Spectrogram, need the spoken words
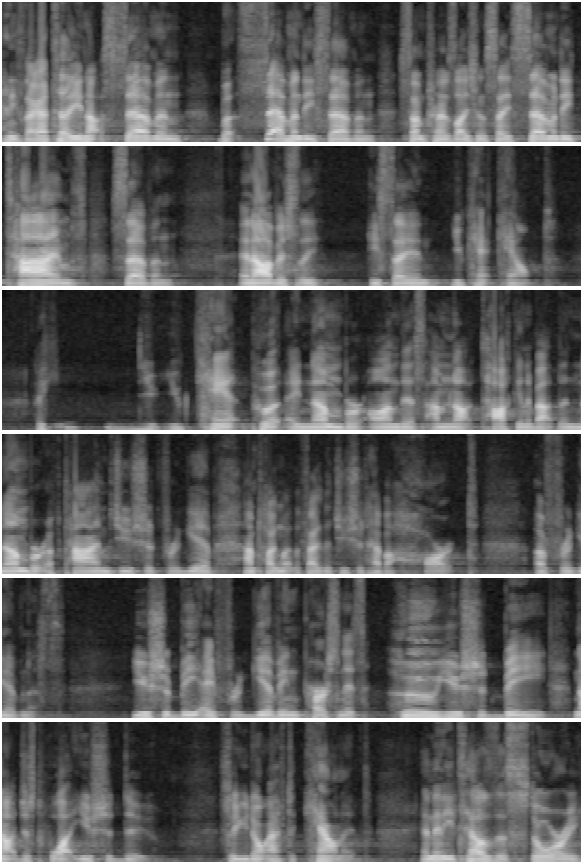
he's like, I tell you, not seven, but 77. Some translations say 70 times seven. And obviously, he's saying you can't count. Like, you, you can't put a number on this. I'm not talking about the number of times you should forgive. I'm talking about the fact that you should have a heart of forgiveness. You should be a forgiving person. It's who you should be, not just what you should do. So you don't have to count it. And then he tells this story,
